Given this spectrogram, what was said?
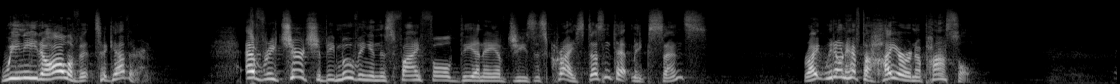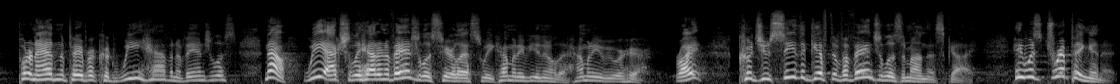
We need all of it together. Every church should be moving in this fivefold DNA of Jesus Christ. Doesn't that make sense? Right? We don't have to hire an apostle put an ad in the paper could we have an evangelist? Now we actually had an evangelist here last week. How many of you know that? How many of you were here? Right? Could you see the gift of evangelism on this guy? He was dripping in it.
